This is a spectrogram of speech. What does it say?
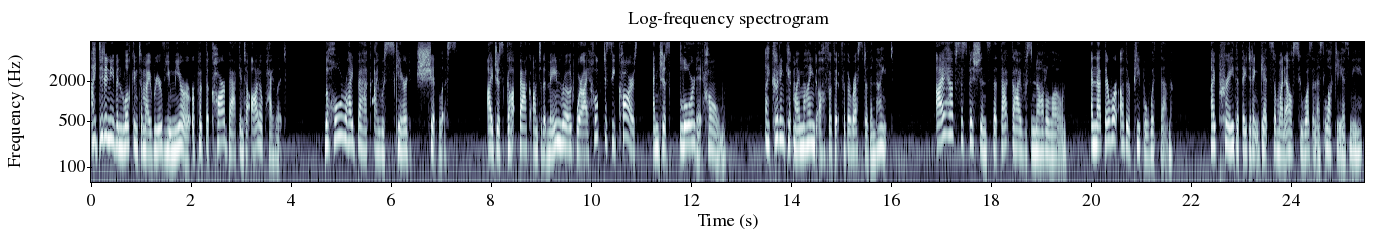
I didn't even look into my rearview mirror or put the car back into autopilot. The whole ride back, I was scared shitless. I just got back onto the main road where I hoped to see cars and just floored it home. I couldn't get my mind off of it for the rest of the night. I have suspicions that that guy was not alone and that there were other people with them. I pray that they didn't get someone else who wasn't as lucky as me.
